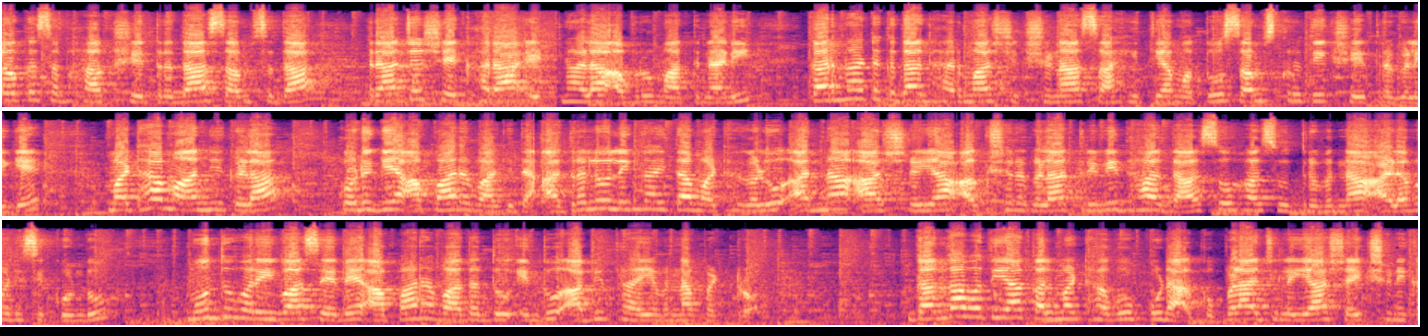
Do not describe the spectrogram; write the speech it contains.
ಲೋಕಸಭಾ ಕ್ಷೇತ್ರದ ಸಂಸದ ರಾಜಶೇಖರ ಇಟ್ನಾಳ ಅವರು ಮಾತನಾಡಿ, ಕರ್ನಾಟಕದ ಧರ್ಮ, ಶಿಕ್ಷಣ, ಸಾಹಿತ್ಯ ಮತ್ತು ಸಂಸ್ಕೃತಿ ಕ್ಷೇತ್ರಗಳಿಗೆ ಮಠ ಮಾನ್ಯಗಳ ಕೊಡುಗೆ ಅಪಾರವಾಗಿದೆ. ಅದರಲ್ಲೂ ಲಿಂಗಾಯತ ಮಠಗಳು, ಅನ್ನ, ಆಶ್ರಯ, ಅಕ್ಷರಗಳ ತ್ರಿವಿಧ ದಾಸೋಹ ಸೂತ್ರವನ್ನ ಅಳವಡಿಸಿಕೊಂಡು ಮುಂದುವರಿಯುವ ಸೇವೆ ಅಪಾರವಾದದ್ದು ಎಂದು ಅಭಿಪ್ರಾಯವನ್ನ ಪಟ್ಟರು ಗಂಗಾವತಿಯ ಕಲ್ಮಠವು ಕೂಡ ಕೊಪ್ಪಳ ಜಿಲ್ಲೆಯ ಶೈಕ್ಷಣಿಕ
